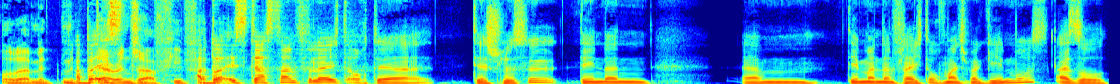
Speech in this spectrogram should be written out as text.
oder mit, mit Derringer ist, viel fetter. Aber ist das dann vielleicht auch der, der Schlüssel, den dann ähm, den man dann vielleicht auch manchmal gehen muss. Also,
